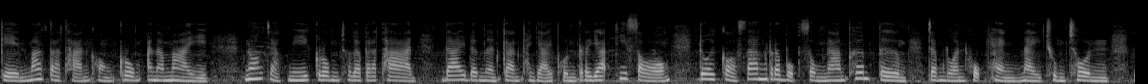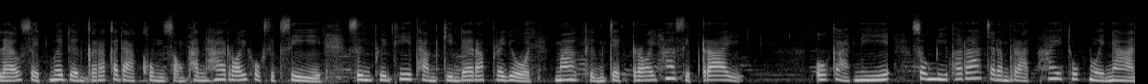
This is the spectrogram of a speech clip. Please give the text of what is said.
เกณฑ์มาตรฐานของกรมอนามัย นอกจากนี้กรมชลประทาน ได้ดำเนินการขยายผลระยะที่ 2 โดยก่อสร้างระบบส่งน้ำเพิ่มเติมจำนวน 6 แห่งในชุมชน แล้วเสร็จเมื่อเดือนกรกฎาคม 2564 ซึ่งพื้นที่ทำกินได้รับประโยชน์มากถึง 750 ไร่ โอกาสนี้ทรงมีพระราชดำรัสให้ทุกหน่วยงาน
